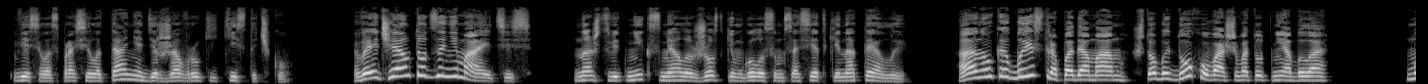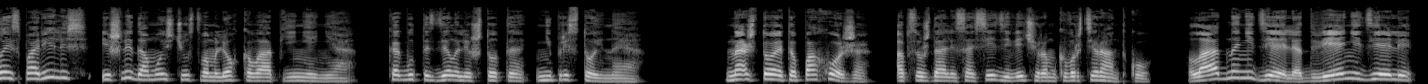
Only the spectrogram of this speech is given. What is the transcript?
— весело спросила Таня, держа в руки кисточку. «Вы чем тут занимаетесь?» Наш цветник смяла жестким голосом соседки Нателлы. «А ну-ка быстро по домам, чтобы духу вашего тут не было!» Мы испарились и шли домой с чувством легкого опьянения, как будто сделали что-то непристойное. «На что это похоже?» — обсуждали соседи вечером квартирантку. «Ладно, неделя, две недели,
